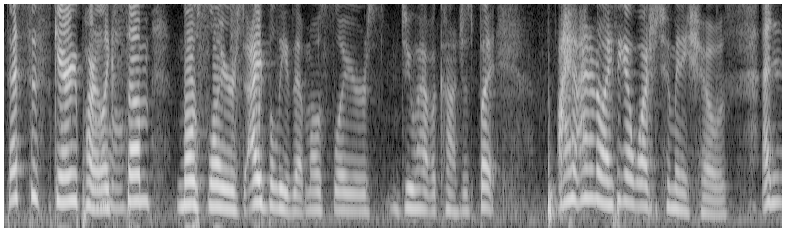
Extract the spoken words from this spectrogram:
That's the scary part. Like Oh. some, most lawyers, I believe that most lawyers do have a conscience, but I, I don't know. I think I watched too many shows. And you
